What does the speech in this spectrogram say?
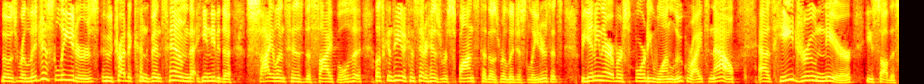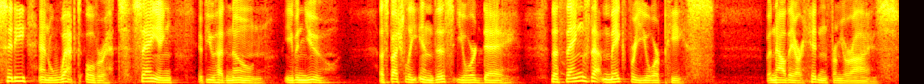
those religious leaders who tried to convince him that he needed to silence his disciples. Let's continue to consider his response to those religious leaders. It's beginning there at verse 41. Luke writes, Now, as he drew near, he saw the city and wept over it, saying, If you had known, even you, especially in this your day, the things that make for your peace but now they are hidden from your eyes.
